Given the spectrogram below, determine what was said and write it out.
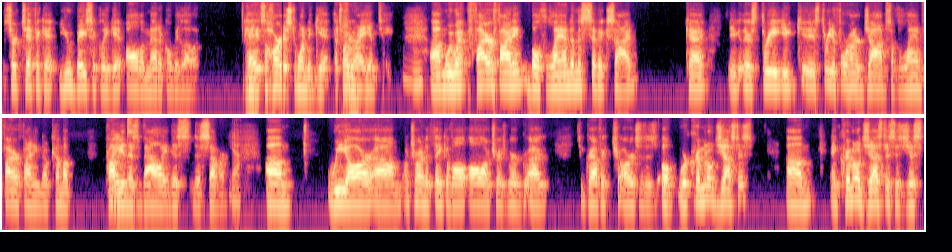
certificate, you basically get all the medical below it. Okay. Mm. It's the hardest one to get. That's why we Sure. went EMT. Mhm. Um, we went firefighting, both land and the civic side. Okay, you, there's three. You, there's three to four hundred jobs of land firefighting that'll come up probably in this valley this this summer. Yeah. Um, we are. Um, I'm trying to think of all all our trades. We're uh, so graphic arts is oh we're criminal justice, um, and criminal justice is just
